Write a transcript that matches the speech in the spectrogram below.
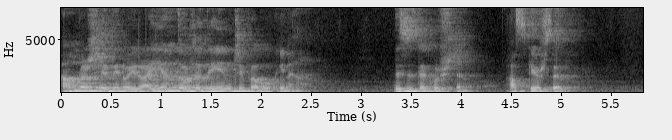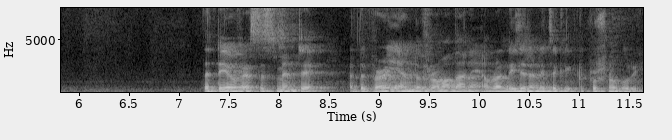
আমরা সেদিন ওই রাইয়ান দরজা দিয়ে এন্ট্রি পাবো কিনা? This is the question ask yourself the day of অ্যাসেসমেন্টে at the very end of রমাদানে আমরা নিজেরা নিজেকে একটু প্রশ্ন করি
